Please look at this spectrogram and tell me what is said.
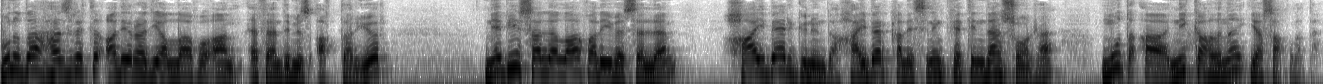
Bunu da Hazreti Ali radıyallahu an Efendimiz aktarıyor. Nebi sallallahu aleyhi ve sellem Hayber gününde Hayber kalesinin fethinden sonra mut'a nikahını yasakladı.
